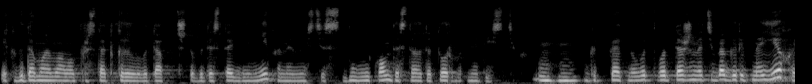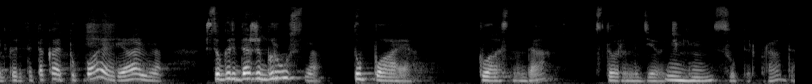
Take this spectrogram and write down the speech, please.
И когда моя мама просто открыла вот так вот, чтобы достать дневник, она вместе с дневником достала этот оторванный листик. Мгм. Говорит, Кать, ну вот, вот даже на тебя, говорит, наехать, говорит, ты такая тупая, реально, что, говорит, даже грустно. Тупая. Классно, да? В сторону девочки. Мгм. Супер, правда?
